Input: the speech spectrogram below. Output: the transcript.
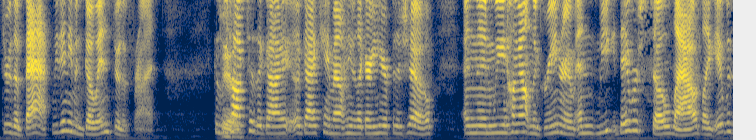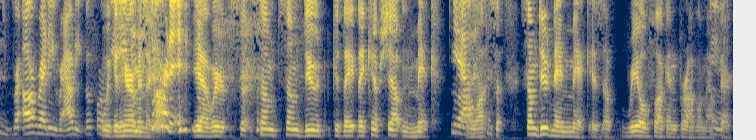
through the back we didn't even go in through the front because we Yeah. talked to the guy a guy came out and he was like are you here for the show and then we hung out in the green room and we they were so loud like it was r- already rowdy before We we, could hear even in the- started Yeah, we're so, some some dude because they they kept shouting Mick yeah a lot. So, some dude named Mick is a real fucking problem out Yeah. there.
